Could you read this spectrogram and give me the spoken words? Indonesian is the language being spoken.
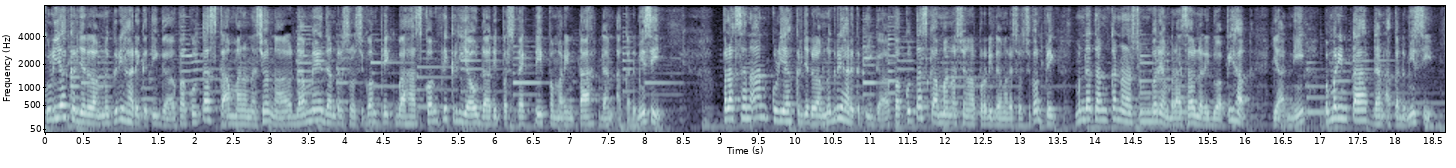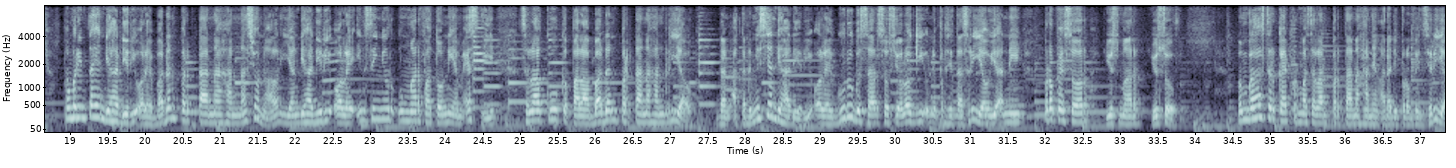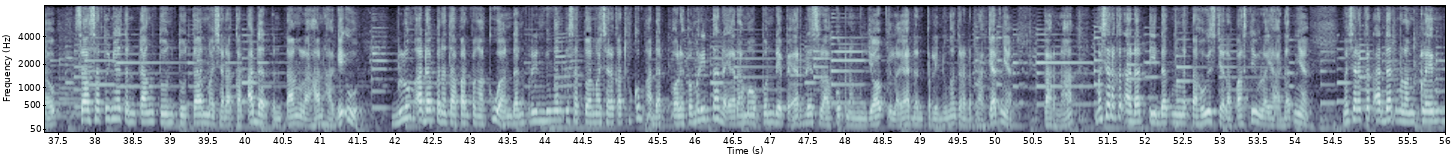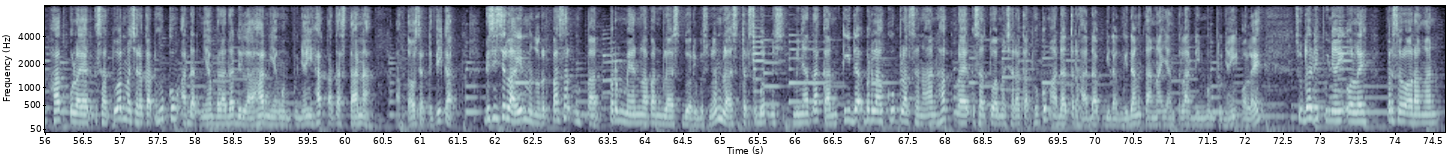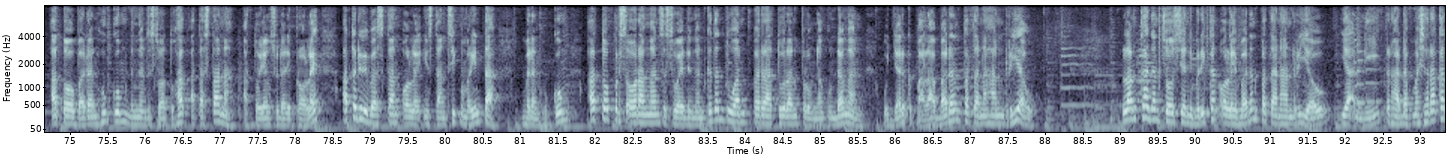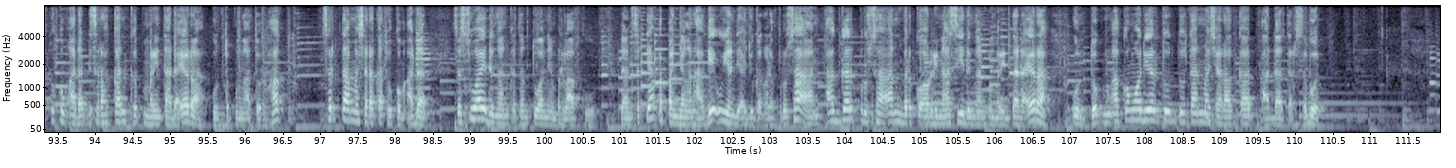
Kuliah Kerja Dalam Negeri hari ketiga Fakultas Keamanan Nasional, Damai dan Resolusi Konflik bahas konflik Riau dari perspektif pemerintah dan akademisi. Pelaksanaan kuliah kerja dalam negeri hari ketiga, Fakultas Keamanan Nasional Prodi Damai Resolusi Konflik mendatangkan narasumber yang berasal dari dua pihak, yakni pemerintah dan akademisi. Pemerintah yang dihadiri oleh Badan Pertanahan Nasional yang dihadiri oleh Insinyur Umar Fatoni MSI selaku Kepala Badan Pertanahan Riau dan akademisi yang dihadiri oleh Guru Besar Sosiologi Universitas Riau yakni Profesor Yusmar Yusuf membahas terkait permasalahan pertanahan yang ada di Provinsi Riau, salah satunya tentang tuntutan masyarakat adat tentang lahan HGU. Belum ada penetapan pengakuan dan perlindungan kesatuan masyarakat hukum adat oleh pemerintah daerah maupun DPRD selaku penanggung jawab wilayah dan perlindungan terhadap rakyatnya. Karena masyarakat adat tidak mengetahui secara pasti wilayah adatnya. Masyarakat adat mengklaim hak wilayah kesatuan masyarakat hukum adatnya berada di lahan yang mempunyai hak atas tanah atau sertifikat. Di sisi lain, menurut pasal 4 Permen 18 2019 tersebut menyatakan tidak berlaku pelaksanaan hak wilayah kesatuan masyarakat hukum adat terhadap bidang-bidang tanah yang telah dimempunyai oleh, sudah dipunyai oleh perseorangan atau badan hukum dengan sesuatu hak atas tanah atau yang sudah diperoleh atau dibebaskan oleh instansi pemerintah, badan hukum atau perseorangan sesuai dengan ketentuan peraturan perundang-undangan, ujar Kepala Badan Pertanahan Riau. Langkah dan solusi yang diberikan oleh Badan Pertanahan Riau yakni terhadap masyarakat hukum adat diserahkan ke pemerintah daerah untuk mengatur hak serta masyarakat hukum adat sesuai dengan ketentuan yang berlaku dan setiap perpanjangan HGU yang diajukan oleh perusahaan agar perusahaan berkoordinasi dengan pemerintah daerah untuk mengakomodir tuntutan masyarakat adat tersebut.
